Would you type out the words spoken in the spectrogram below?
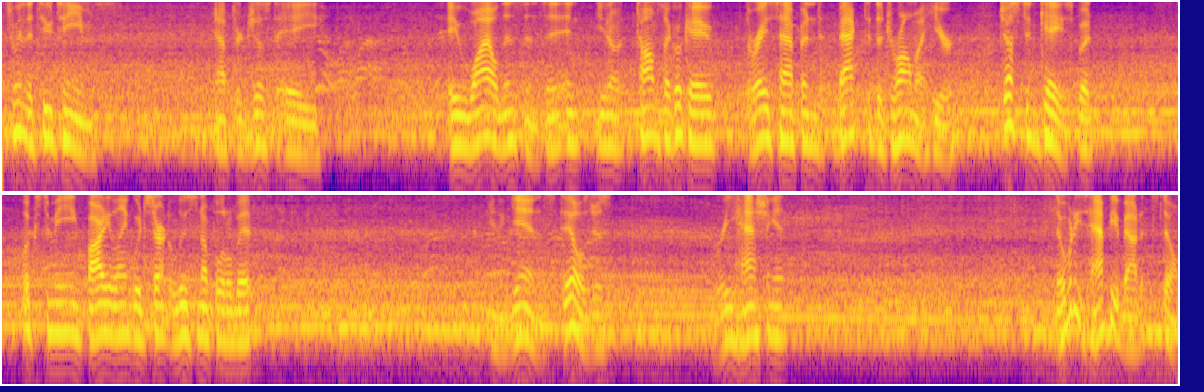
between the two teams after just a a wild instance. And, and, you know, Tom's like, okay, the race happened. Back to the drama here, just in case. But Looks to me, body language starting to loosen up a little bit. And again, still just rehashing it. Nobody's happy about it still.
